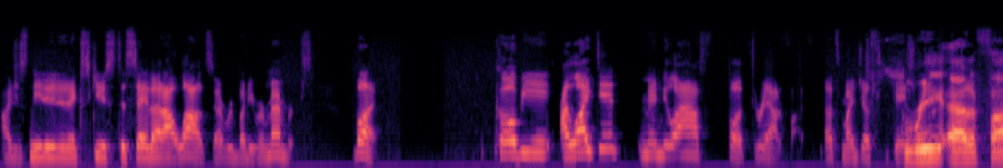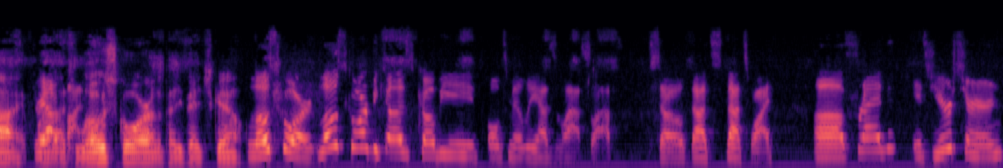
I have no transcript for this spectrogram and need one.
I just needed an excuse to say that out loud so everybody remembers. But Kobe, I liked it, made me laugh, but three out of five. That's my justification. Three out of five. Three wow, out of that's five. low score on the Petty Page scale. Low score. Low score because Kobe ultimately has the last laugh. So that's that's why. Uh, Fred, it's your turn.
